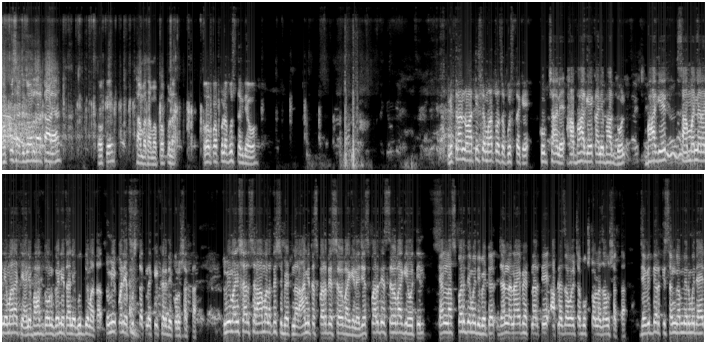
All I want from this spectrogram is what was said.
पप्पूसाठी जोरदार टाळ्या. ओके. थांबा थांबा. पप्पूला हो पप्पूला पुस्तक द्या हो मित्रांनो अतिशय महत्वाचं पुस्तक आहे. खूप छान आहे. हा भाग एक आणि भाग दोन. भाग एक सामान्य आणि मराठी आणि भाग दोन गणित आणि बुद्धिमत्ता. तुम्ही पण हे पुस्तक नक्की खरेदी करू शकता. तुम्ही म्हणशाल सर आम्हाला कसे भेटणार? आम्ही तर स्पर्धेत सहभागी नाही. जे स्पर्धेत सहभागी होतील त्यांना स्पर्धेमध्ये भेटेल. ज्यांना नाही भेटणार ते आपल्या जवळच्या बुक स्टॉलला जाऊ शकता. जे विद्यार्थी संगमनेरमध्ये आहेत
